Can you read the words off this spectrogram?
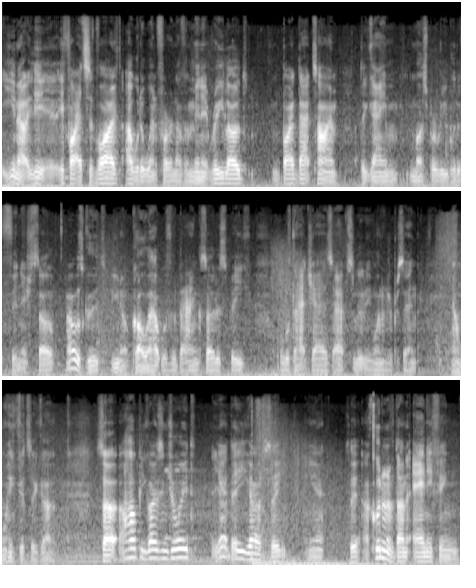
you know, if I had survived, I would have went for another minute reload. By that time, the game most probably would have finished. So I was good. You know, go out with a bang, so to speak. All of that jazz, absolutely 100%. And we're good to go. So I hope you guys enjoyed. Yeah, there you go. See, yeah. See, I couldn't have done anything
